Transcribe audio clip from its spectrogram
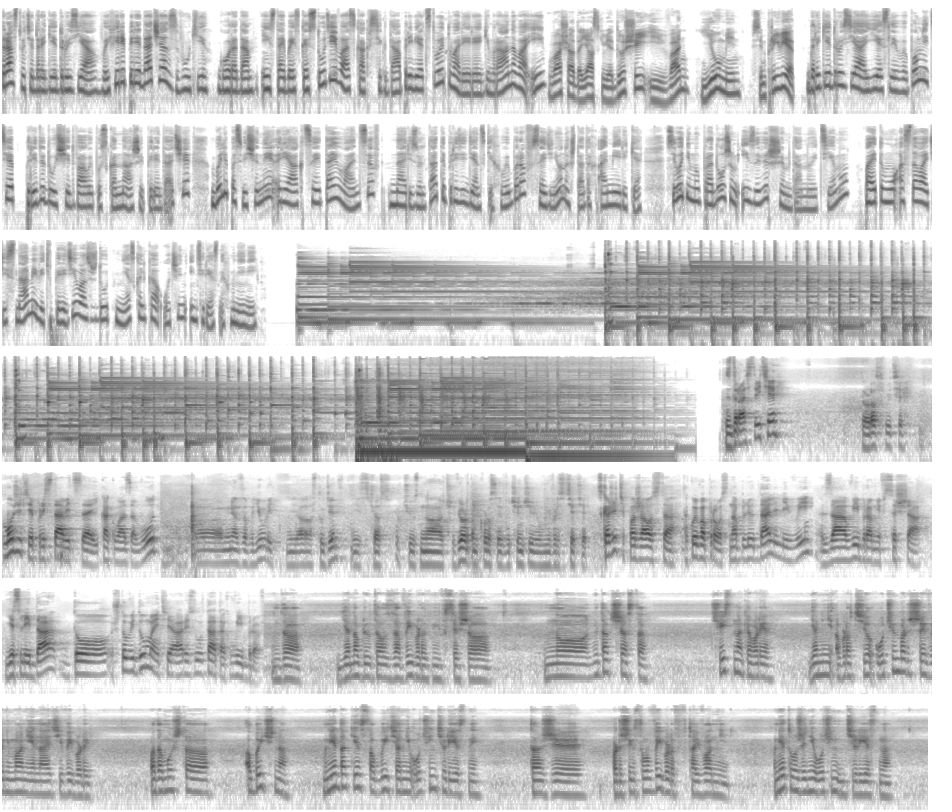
Здравствуйте, дорогие друзья! В эфире передача «Звуки города». Из тайбэйской студии вас, как всегда, приветствует Валерия Гемранова и... Ваш адаялский ведущий Иван Юмин. Всем привет! Дорогие друзья, если вы помните, предыдущие два выпуска нашей передачи были посвящены реакции тайваньцев на результаты президентских выборов в Соединенных Штатах Америки. Сегодня мы продолжим и завершим данную тему, Поэтому оставайтесь с нами, ведь впереди вас ждут несколько очень интересных мнений. Здравствуйте. Здравствуйте. Можете представиться, как вас зовут? Э, Меня зовут Юрий, я студент и сейчас учусь на четвертом курсе в Ученчи университете. Скажите, пожалуйста, такой вопрос. Наблюдали ли вы за выборами в США? Если да, то что вы думаете о результатах выборов? Да, я наблюдал за выборами в США, но не так часто. Честно говоря, я не обратил очень большое внимание на эти выборы, потому что обычно мне такие события не очень интересны. Даже большинство выборов в Тайване мне тоже не очень интересно.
